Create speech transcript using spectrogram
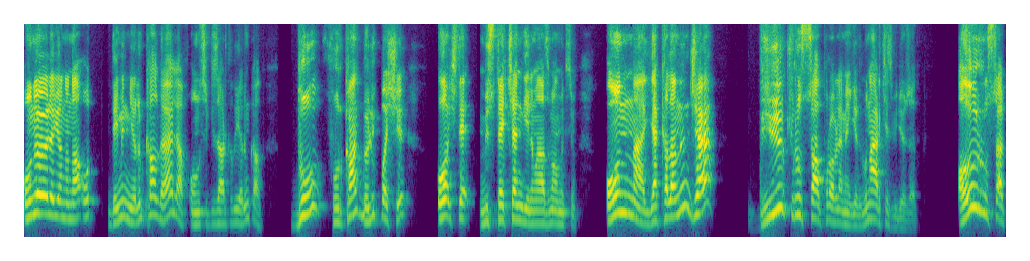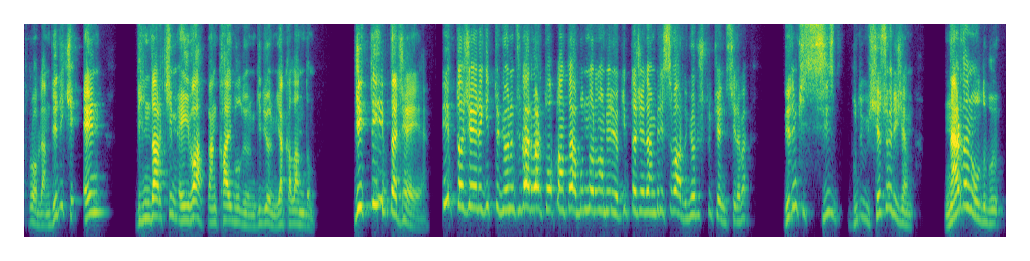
Onu öyle yanına o demin yarım kaldı ha laf. 18 artılı yarım kaldı. Bu Furkan Bölükbaşı o işte müstehcen diyelim ağzıma almak istiyorum. Onunla yakalanınca büyük ruhsal probleme girdi. Bunu herkes biliyor zaten. Ağır ruhsal problem. Dedi ki en dindar kim? Eyvah ben kayboluyorum gidiyorum yakalandım. Gitti İptace'ye. İptace'yle gitti görüntüler var toplantıya bunların haberi yok. İptace'den birisi vardı görüştüm kendisiyle ben. Dedim ki siz bunu bir şey söyleyeceğim. Nereden oldu bu?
